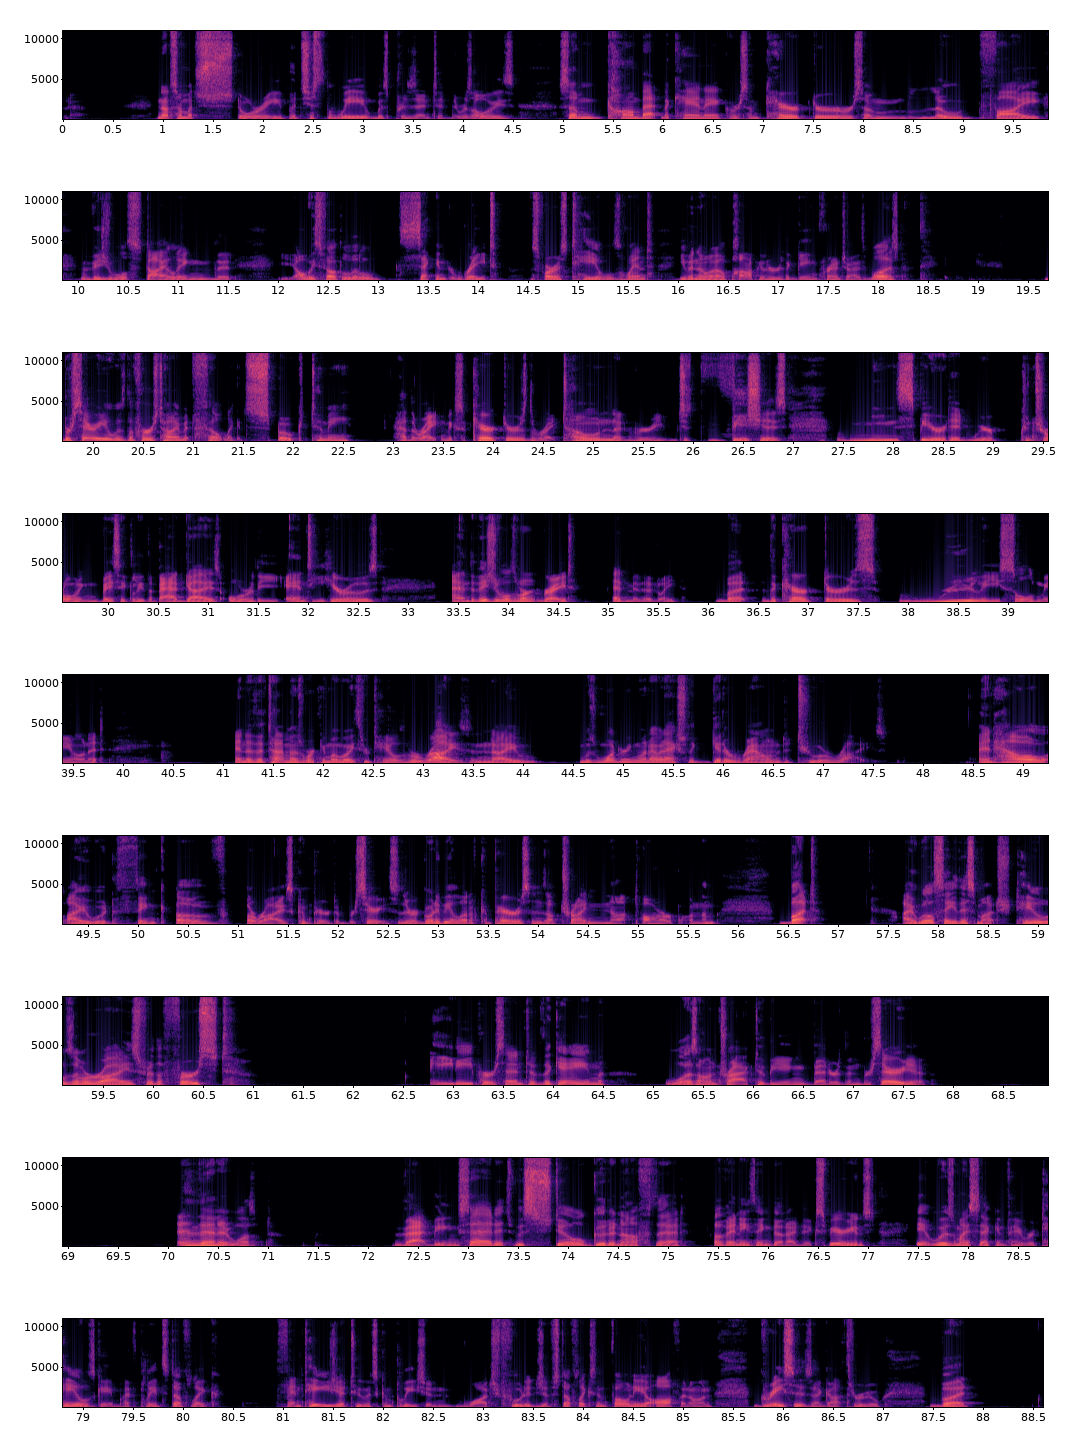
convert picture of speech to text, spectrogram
Not so much story, but just the way it was presented. There was always some combat mechanic or some character or some low fi visual styling that always felt a little second rate as far as Tales went, even though how popular the game franchise was. Berseria was the first time it felt like it spoke to me. Had the right mix of characters, the right tone, that very just vicious, mean spirited. We're controlling basically the bad guys or the anti heroes. And the visuals weren't great, admittedly, but the characters really sold me on it. And at the time, I was working my way through Tales of Arise, and I was wondering when I would actually get around to Arise and how I would think of Arise compared to Berseria. So there are going to be a lot of comparisons. I'll try not to harp on them. But I will say this much Tales of Arise for the first 80% of the game was on track to being better than Berseria. And then it wasn't. That being said, it was still good enough that of anything that I'd experienced, it was my second favorite Tales game. I've played stuff like Fantasia to its completion, watched footage of stuff like Symphonia off and on, Graces I got through, but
